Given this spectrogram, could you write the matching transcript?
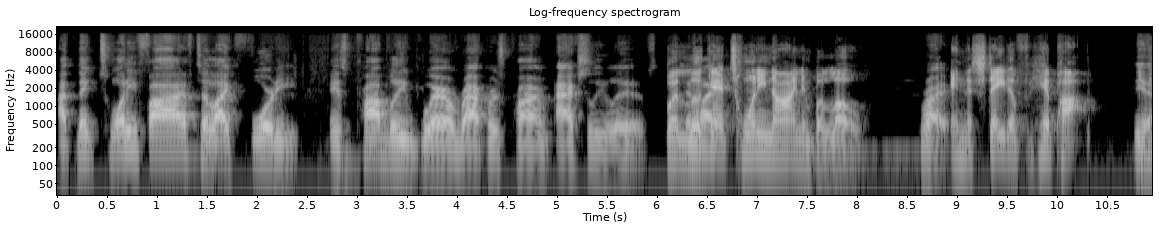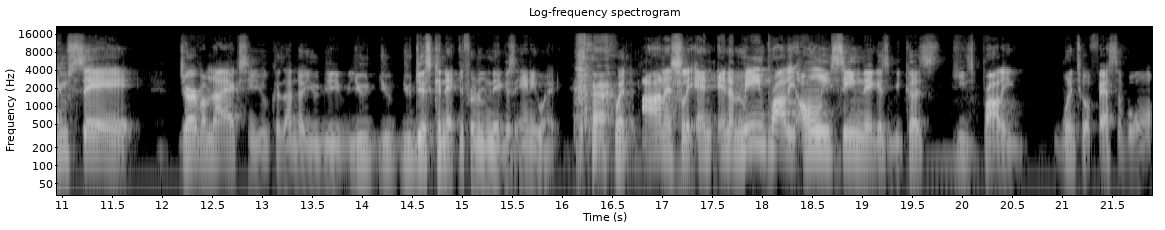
I think 25 to like 40 is probably where a rapper's prime actually lives. But And look like- at 29 and below Right. in the state of hip hop. Yeah. If you said, Jerv, I'm not asking you because I know you you you you disconnected from them niggas anyway. But honestly, and, and Amin probably only seen niggas because he's probably went to a festival on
